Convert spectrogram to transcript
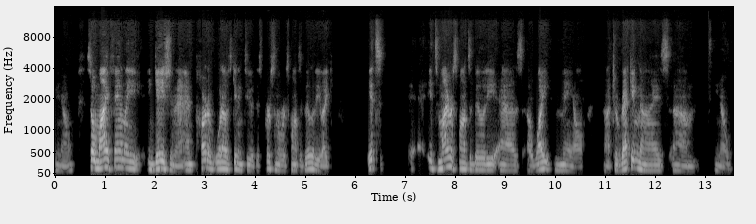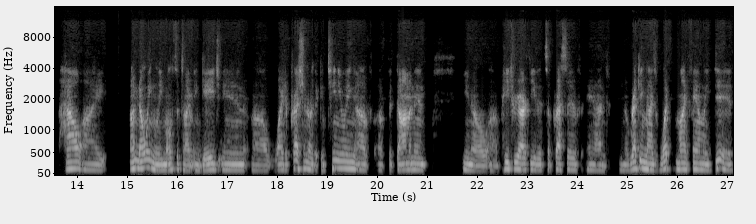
you know so my family engaged in that and part of what i was getting to this personal responsibility like it's it's my responsibility as a white male uh, to recognize um, you know how i unknowingly most of the time engage in uh, white oppression or the continuing of, of the dominant you know uh, patriarchy that's oppressive and you know recognize what my family did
